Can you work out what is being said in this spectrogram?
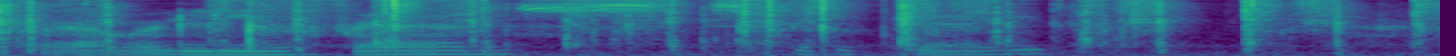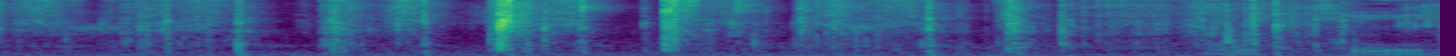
for our Leo friends. Spirit guide. Okay.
